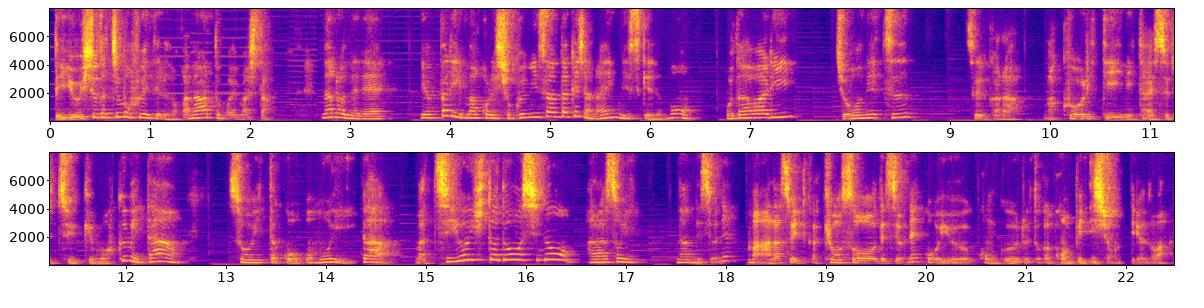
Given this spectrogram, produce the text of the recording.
っていう人たちも増えてるのかなと思いました。なのでね、やっぱりまあこれ職人さんだけじゃないんですけれども、こだわり、情熱、それからまあクオリティに対する追求も含めた、そういったこう思いが、まあ、強い人同士の争いなんですよね。まあ争いというか競争ですよね。こういうコンクールとかコンペティションっていうのは。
